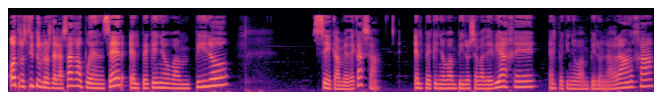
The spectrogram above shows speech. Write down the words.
Otros títulos de la saga pueden ser El pequeño vampiro se cambia de casa, El pequeño vampiro se va de viaje, El pequeño vampiro en la granja,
